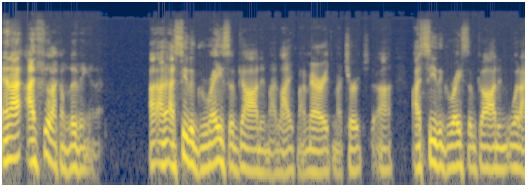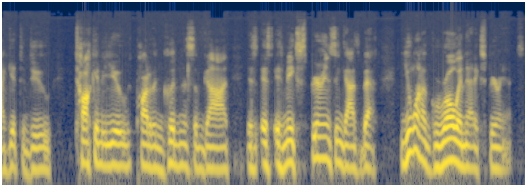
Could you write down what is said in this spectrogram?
And I, I feel like I'm living in it. I, I, see the grace of God in my life, my marriage, my church. Uh, I see the grace of God in what I get to do. Talking to you, part of the goodness of God is, is, is me experiencing God's best. You want to grow in that experience,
